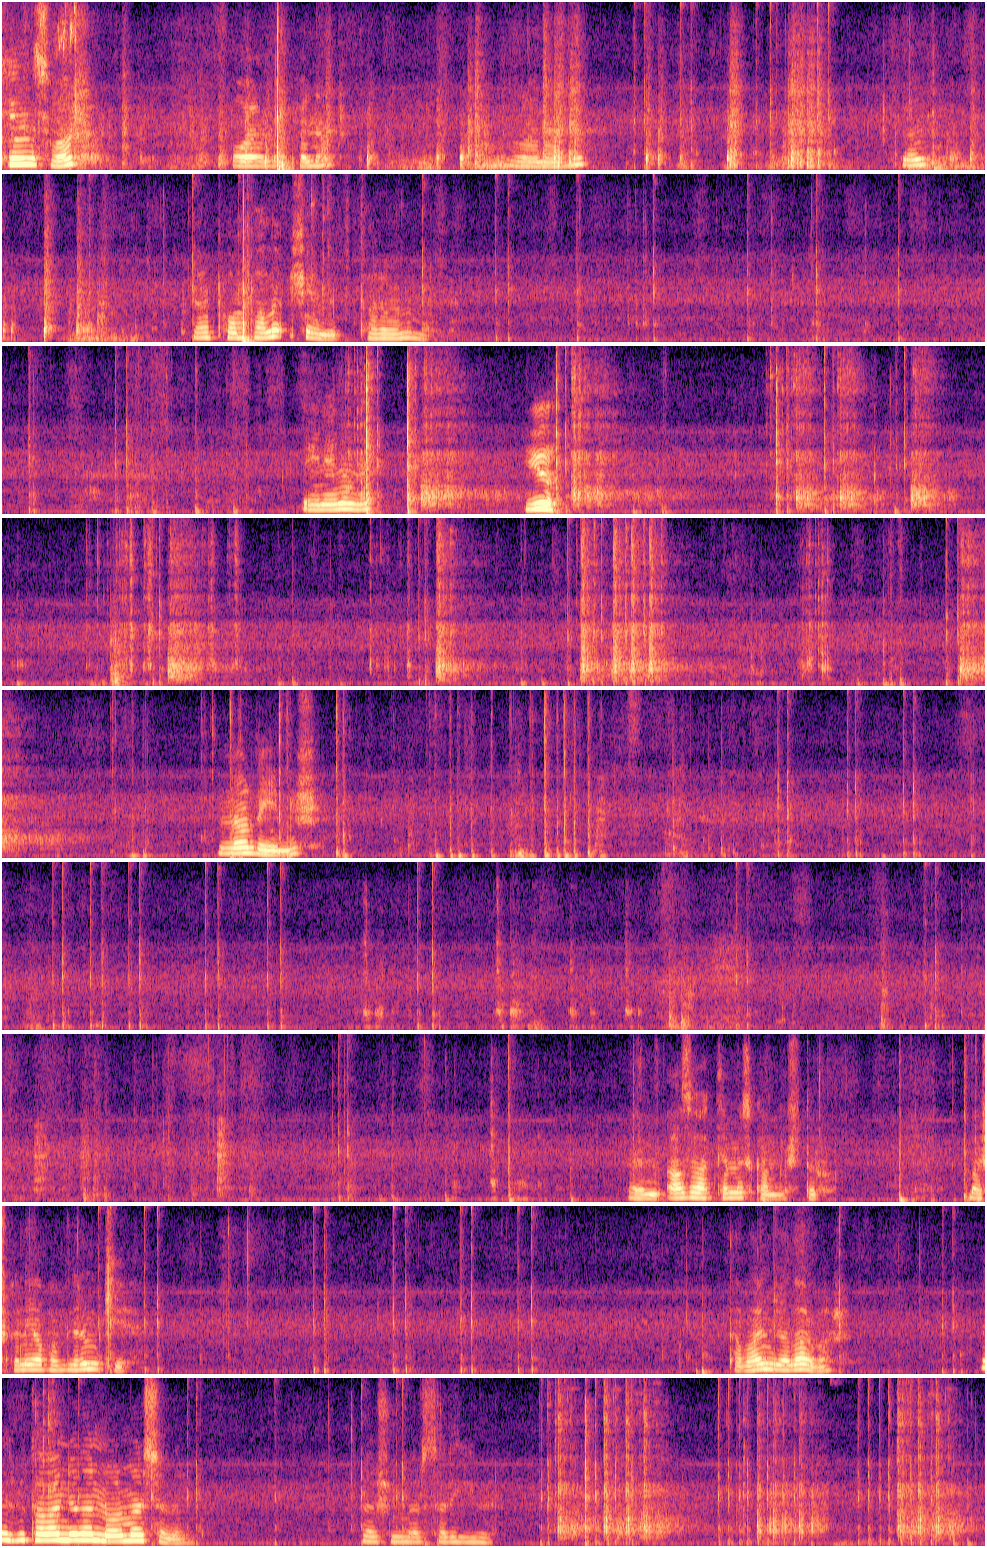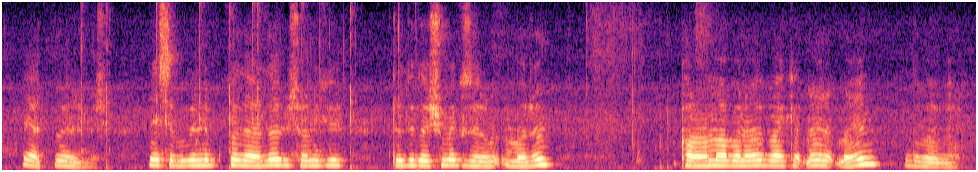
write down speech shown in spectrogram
Skins var. Boyama falan. Buralarda. Ben pompalı şey mi? Taramalı mı? Deneyelim mi? Yuh. Neredeymiş? Yani az vaktimiz kalmıştır. Başka ne yapabilirim ki? Tabancalar var. Evet, bu tabancalar normal sanırım. Ben şunlar sarı gibi. Evet böylemiş. Neyse bugün bu kadar da bir sonraki videoda görüşmek üzere umarım. Kanalıma abone olup like atmayı unutmayın. Hadi bay bay.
